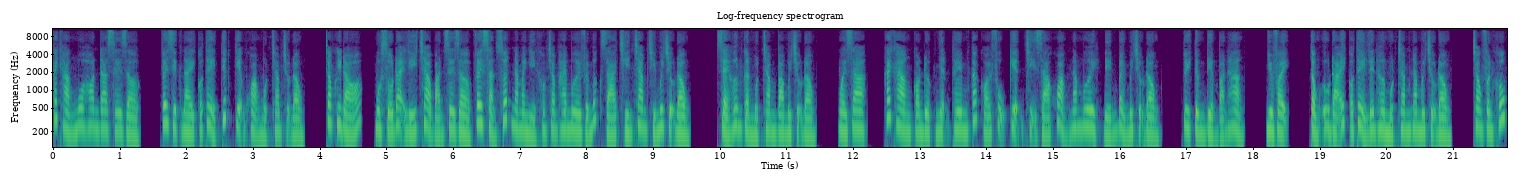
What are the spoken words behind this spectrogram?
Khách hàng mua Honda CR-V dịp này có thể tiết kiệm khoảng 100 triệu đồng. Trong khi đó, một số đại lý chào bán CRV sản xuất năm 2020 với mức giá 990 triệu đồng, rẻ hơn gần 130 triệu đồng. Ngoài ra, khách hàng còn được nhận thêm các gói phụ kiện trị giá khoảng 50 đến 70 triệu đồng, tùy từng điểm bán hàng. Như vậy, tổng ưu đãi có thể lên hơn 150 triệu đồng. Trong phân khúc,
